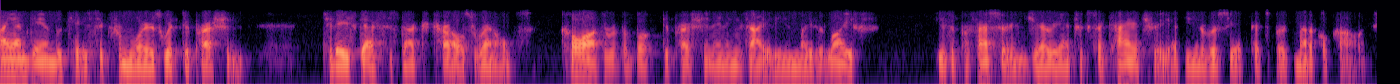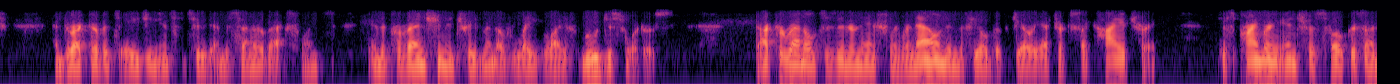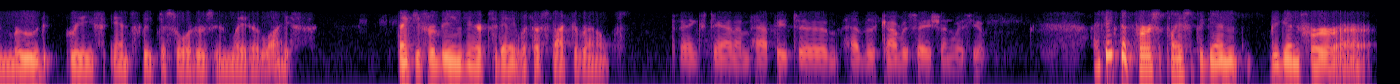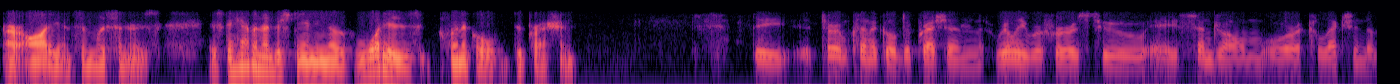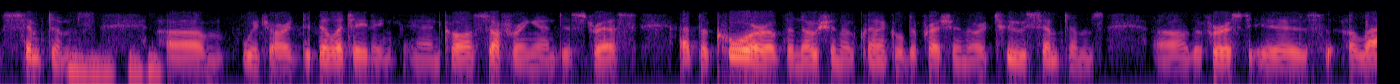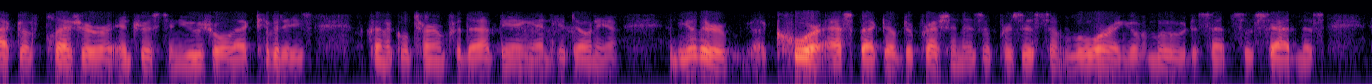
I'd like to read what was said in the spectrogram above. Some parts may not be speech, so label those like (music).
Hi, I'm Dan Lukasik from Lawyers with Depression. Today's guest is Dr. Charles Reynolds, co author of the book Depression and Anxiety in Later Life. He's a professor in geriatric psychiatry at the University of Pittsburgh Medical College and director of its Aging Institute and the Center of Excellence in the prevention and treatment of late life mood disorders. Dr. Reynolds is internationally renowned in the field of geriatric psychiatry. His primary interests focus on mood, grief, and sleep disorders in later life. Thank you for being here today with us, Dr. Reynolds. Thanks, Dan. I'm happy to have this conversation with you. I think the first place to begin, begin for our, our audience and listeners is to have an understanding of what is clinical depression. The term clinical depression really refers to a syndrome or a collection of symptoms mm-hmm. um, which are debilitating and cause suffering and distress. At the core of the notion of clinical depression are two symptoms. Uh, the first is a lack of pleasure or interest in usual activities, clinical term for that being anhedonia. And the other uh, core aspect of depression is a persistent lowering of mood, a sense of sadness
